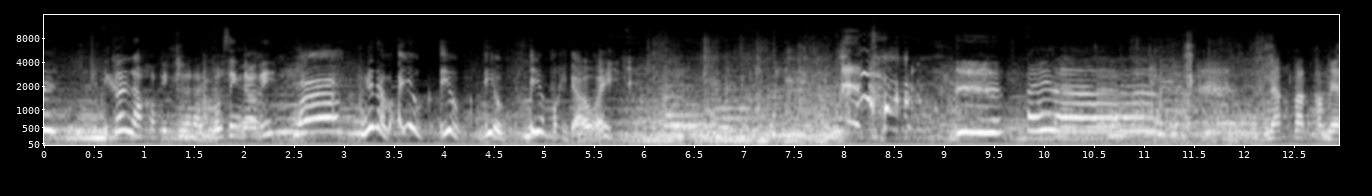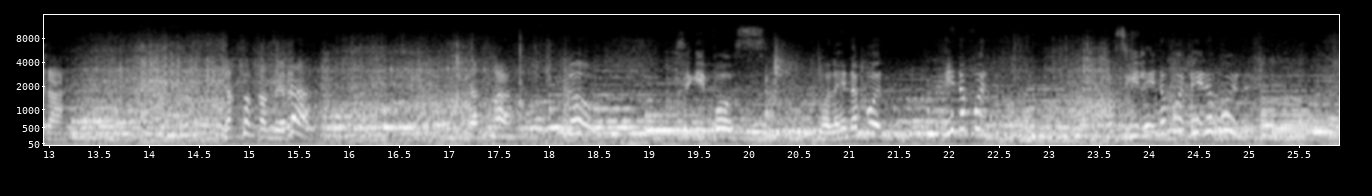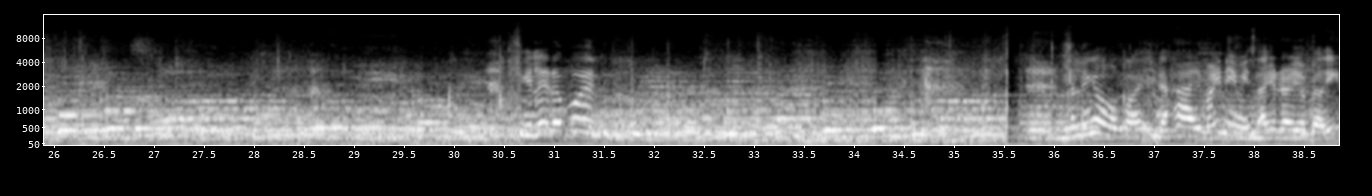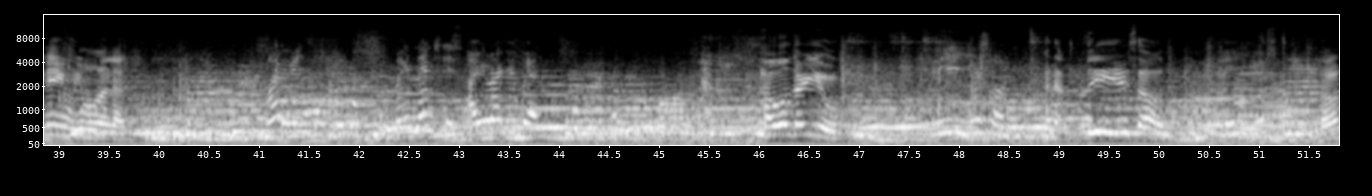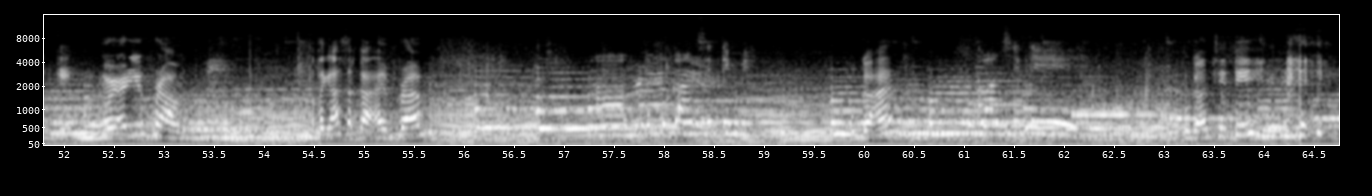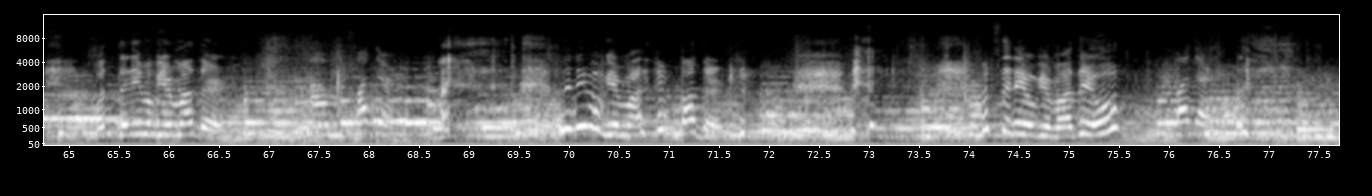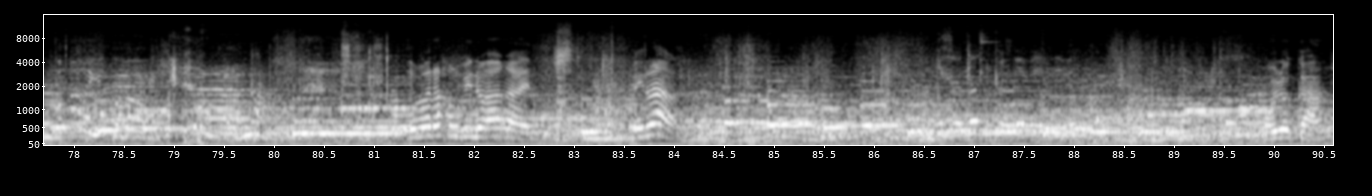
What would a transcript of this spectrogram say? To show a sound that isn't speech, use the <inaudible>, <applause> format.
Lord! Ikaw lang ka picturean. Ah. Pusing daw, Bi? Na! Nga na ba? Ayog! Ayog! Ayog! Ayog pakikaway. <laughs> Ay na! Nakpang kamera. Nakpang kamera. Nakpa. Go! Sige, pose. Wala, hinapod. Hinapod! Oh, sige, hinapod, hinapod. Hinapod. Lahin na po. Sige, lahin na po. Kalinga mo. Ida, hi. My name is Ira Yobel. Igna yung yung mga lan. My name, is Ira Rebel. How old are you? Three years old. Anak, three years old. Three years old. Okay. Where are you from? Taga-asa ka? I'm from? Bugaan? Pugaan City. Bugaan City? <laughs> What's the name of your mother? Um, father. <laughs> the name of your mother? Father. <laughs> What's the name of your mother? Oh? Father. Yung mara kong binuangan. Ira. lugar.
